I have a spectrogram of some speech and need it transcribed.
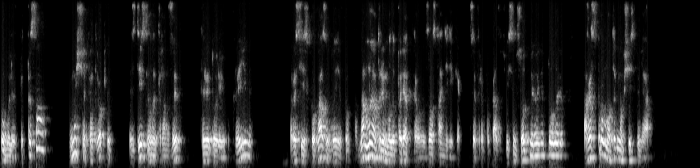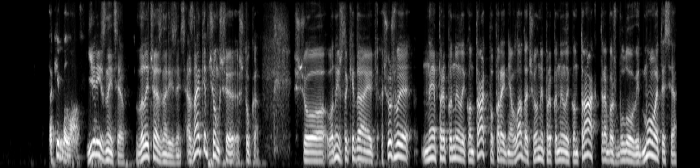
Коболєв підписав, і ми ще 5 років здійснили транзит території України російського газу до Європи. Ми отримали порядка за останній рік, як цифри показують, 800 мільйонів доларів, а Газпром отримав 6 мільярдів. Такий баланс. Є різниця, величезна різниця. А знаєте, в чому ще штука? Що вони ж закидають, а чого ж ви не припинили контракт? Попередня влада, чого не припинили контракт? Треба ж було відмовитися.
